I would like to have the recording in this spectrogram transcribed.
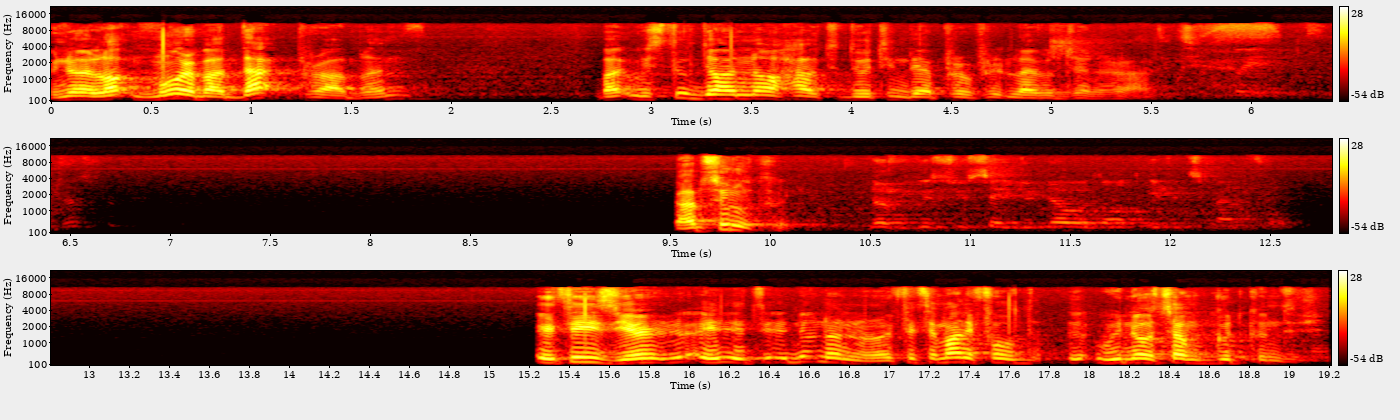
We know a lot more about that problem, but we still don't know how to do it in the appropriate level of generality. Absolutely. No, because you say you know a lot if it's manifold. It's easier. It, it, no, no, no. If it's a manifold, we know some good conditions.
